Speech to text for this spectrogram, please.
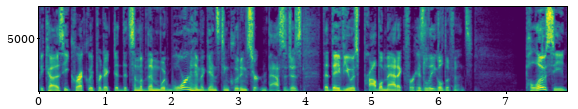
because he correctly predicted that some of them would warn him against including certain passages that they view as problematic for his legal defense. Pelosi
